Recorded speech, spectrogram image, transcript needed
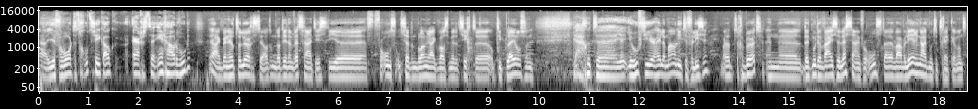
Ja, je verwoordt het goed. Zie ik ook ergens de ingehouden woede? Ja, ik ben heel teleurgesteld. Omdat dit een wedstrijd is die voor ons ontzettend belangrijk was... met het zicht op die play-offs. En, ja, goed, uh, je, je, hoeft hier helemaal niet te verliezen. Maar dat gebeurt. En dit moet een wijze les zijn voor ons... waar we lering uit moeten trekken. Want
